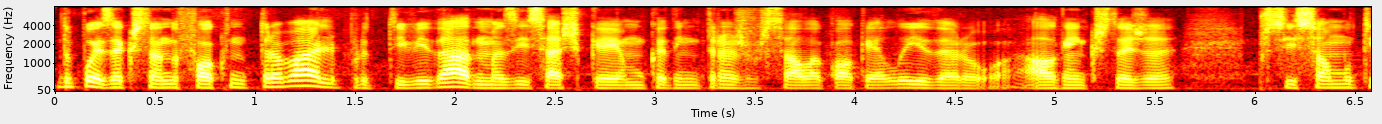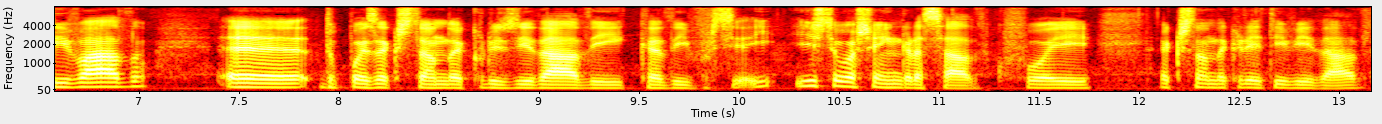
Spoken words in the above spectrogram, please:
Depois a questão do foco no trabalho, produtividade, mas isso acho que é um bocadinho transversal a qualquer líder ou a alguém que esteja por si só motivado. Uh, depois a questão da curiosidade e que a diversidade. Isto eu achei engraçado, que foi a questão da criatividade,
